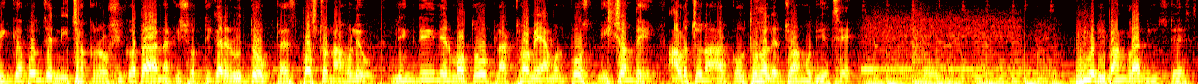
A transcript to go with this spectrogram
বিজ্ঞাপন যে নিছক রসিকতা নাকি সত্যিকারের উদ্যোগ তা স্পষ্ট না হলেও লিঙ্কডইনের মতো প্ল্যাটফর্মে এমন পোস্ট নিঃসন্দেহে আলোচনা আর কৌতূহলের জন্ম দিয়েছে। Bangla news desk.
